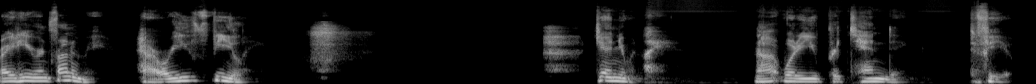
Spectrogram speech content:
right here in front of me. How are you feeling? Genuinely. not what are you pretending to feel.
